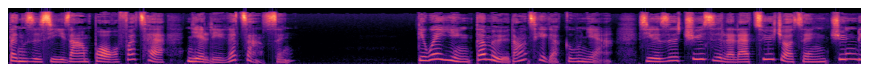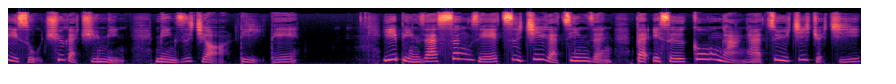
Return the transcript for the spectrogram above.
顿时现场爆发出热烈的掌声。这位赢得满堂彩的姑娘，就是居住辣辣转角镇军里社区的居民，名字叫李丹。伊凭着身残志坚的精神，得一首高昂的转机绝技，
